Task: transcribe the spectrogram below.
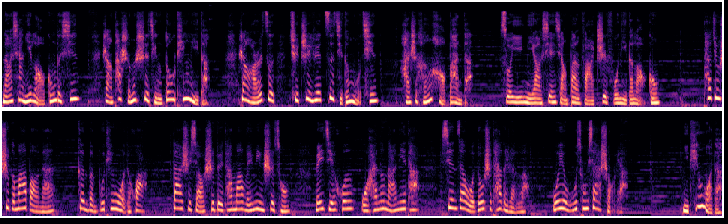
拿下你老公的心，让他什么事情都听你的，让儿子去制约自己的母亲，还是很好办的。所以你要先想办法制服你的老公，他就是个妈宝男，根本不听我的话，大事小事对他妈唯命是从。没结婚我还能拿捏他，现在我都是他的人了，我也无从下手呀。你听我的，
